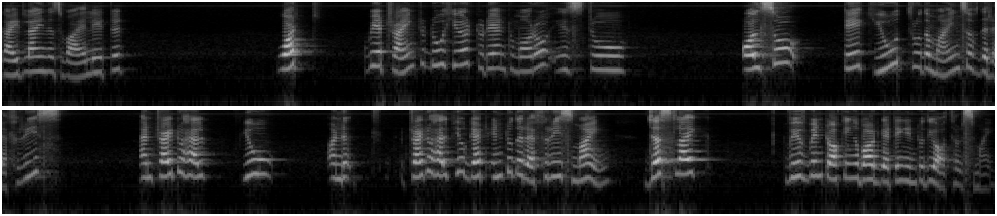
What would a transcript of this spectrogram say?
guideline is violated. What we are trying to do here today and tomorrow is to also take you through the minds of the referees and try to help you and try to help you get into the referee's mind just like we have been talking about getting into the author's mind.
